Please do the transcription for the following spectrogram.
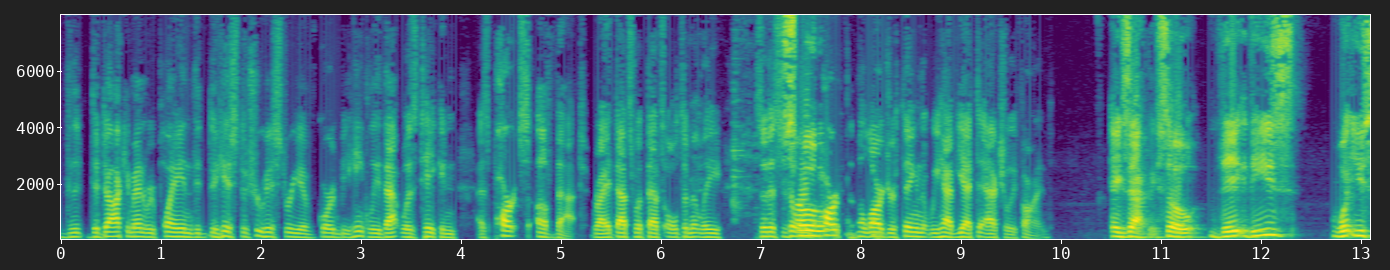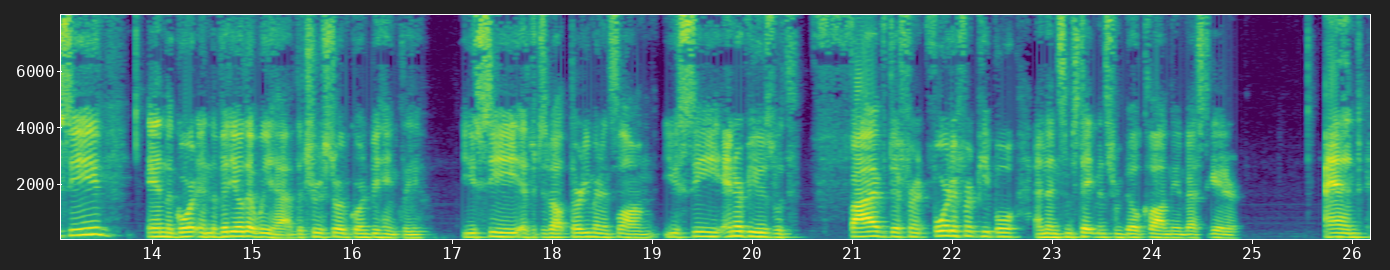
the the documentary playing the the, his, the true history of Gordon B. Hinckley that was taken as parts of that right? That's what that's ultimately so this is so, only part of the larger thing that we have yet to actually find. Exactly. So the, these what you see in the in the video that we have the true story of Gordon B. Hinckley you see which is about 30 minutes long you see interviews with five different, four different people, and then some statements from Bill Claudin, the investigator. And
